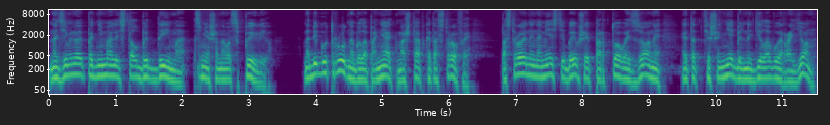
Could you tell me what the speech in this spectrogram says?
Над землей поднимались столбы дыма, смешанного с пылью. На бегу трудно было понять масштаб катастрофы. Построенный на месте бывшей портовой зоны, этот фешенебельный деловой район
